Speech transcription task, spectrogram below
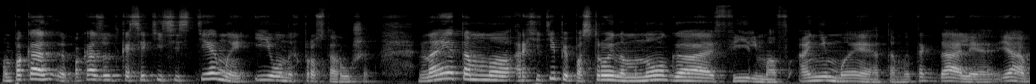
Он показывает косяки системы, и он их просто рушит. На этом э, архетипе построено много фильмов, аниме там и так далее. Я,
